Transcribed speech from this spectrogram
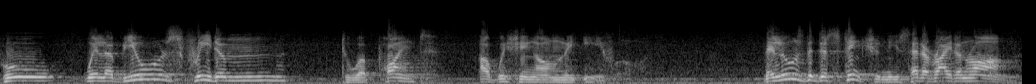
who will abuse freedom to a point of wishing only evil. They lose the distinction, he said, of right and wrong.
